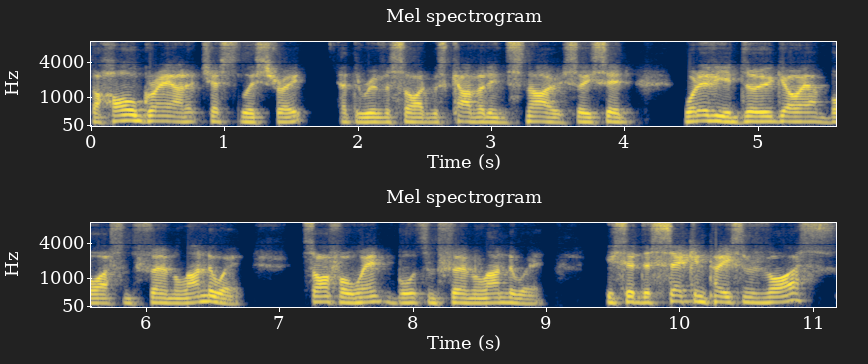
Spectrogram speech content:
the whole ground at Chester-le-Street at the Riverside was covered in snow. So he said, Whatever you do, go out and buy some thermal underwear. So off I went and bought some thermal underwear. He said, The second piece of advice,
